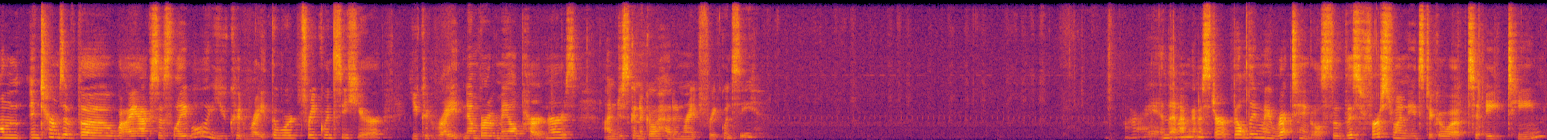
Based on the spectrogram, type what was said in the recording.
Um, in terms of the y-axis label, you could write the word frequency here. You could write number of male partners. I'm just going to go ahead and write frequency. All right, and then I'm going to start building my rectangles. So this first one needs to go up to 18.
